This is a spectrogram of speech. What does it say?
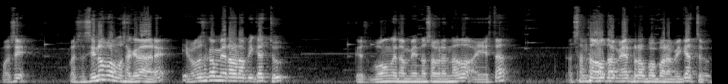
Pues sí. Pues así nos vamos a quedar, ¿eh? Y vamos a cambiar ahora a Pikachu. Que supongo que también nos habrán dado. Ahí está. Nos han dado también ropa para Pikachu.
